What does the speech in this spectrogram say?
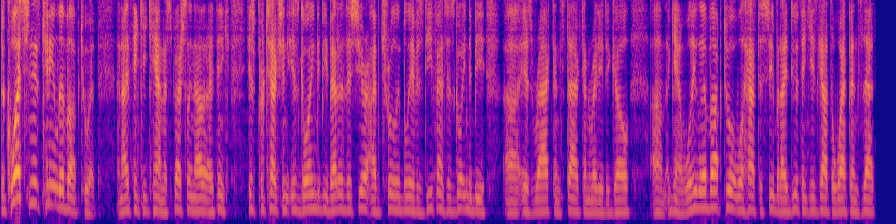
The question is, can he live up to it? And I think he can, especially now that I think his protection is going to be better this year. I truly believe his defense is going to be uh, is racked and stacked and ready to go. Um, again, will he live up to it? We'll have to see. But I do think he's got the weapons that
